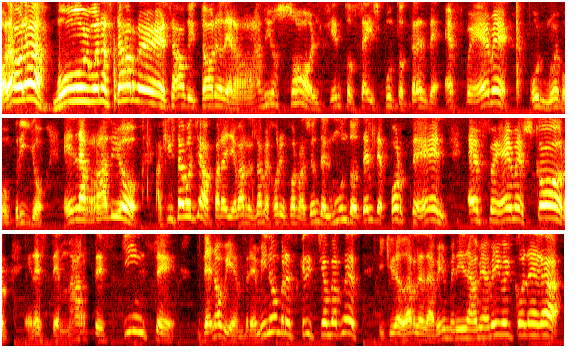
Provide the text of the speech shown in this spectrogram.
Hola, hola, muy buenas tardes, auditorio de Radio Sol 106.3 de FM, un nuevo brillo en la radio. Aquí estamos ya para llevarles la mejor información del mundo del deporte en FM Score en este martes 15 de noviembre. Mi nombre es Cristian Bernet y quiero darle la bienvenida a mi amigo y colega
